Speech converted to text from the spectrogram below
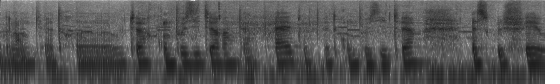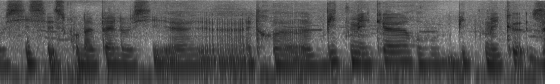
voilà, on peut être auteur compositeur interprète on peut être compositeur. Là ce que je fais aussi c'est ce qu'on appelle aussi être beatmaker ou beatmakeuse.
